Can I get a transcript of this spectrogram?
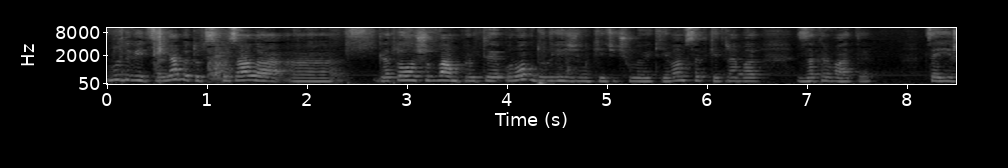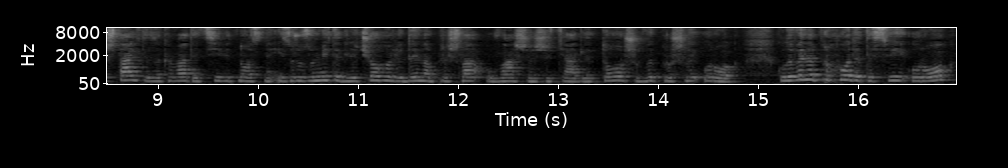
Ну, дивіться, я би тут сказала, е, для того, щоб вам пройти урок, дорогі жінки чи чоловіки, вам все-таки треба закривати цей гештальт і закривати ці відносини і зрозуміти, для чого людина прийшла у ваше життя, для того, щоб ви пройшли урок. Коли ви не проходите свій урок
